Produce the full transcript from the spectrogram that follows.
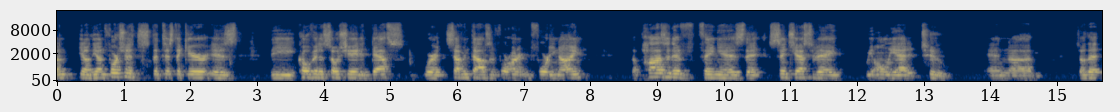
un, you know the unfortunate statistic here is the COVID-associated deaths. We're at 7,449. The positive thing is that since yesterday, we only added two. And uh, so that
